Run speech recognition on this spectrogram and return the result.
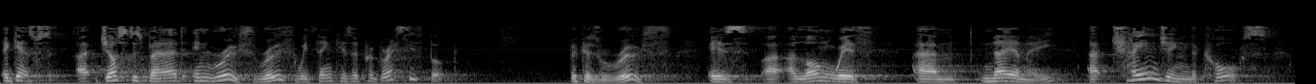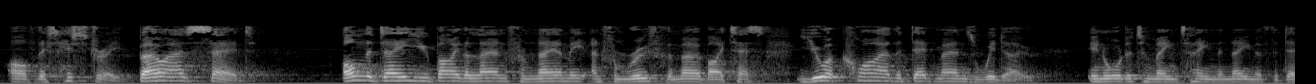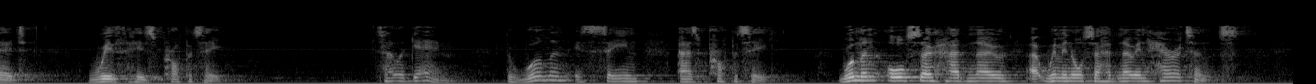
It gets uh, just as bad in Ruth. Ruth, we think, is a progressive book because Ruth is, uh, along with um, Naomi, uh, changing the course of this history. Boaz said, On the day you buy the land from Naomi and from Ruth the Moabitess, you acquire the dead man's widow in order to maintain the name of the dead with his property. So again, the woman is seen as property. Women also had no, uh, women also had no inheritance.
